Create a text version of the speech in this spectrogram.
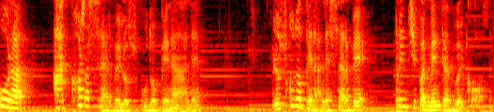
Ora, a cosa serve lo scudo penale? Lo scudo penale serve principalmente a due cose.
